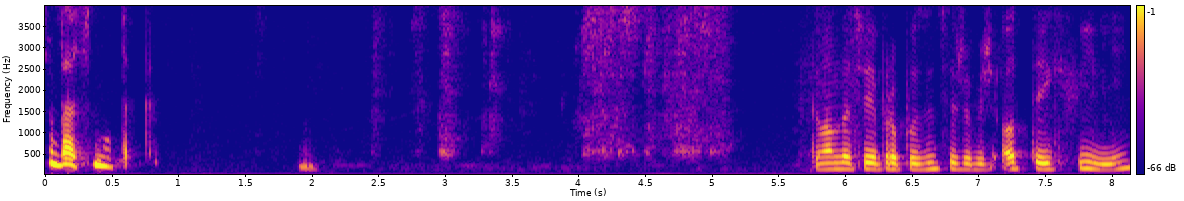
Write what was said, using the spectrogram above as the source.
Chyba smutek. To mam dla Ciebie propozycję, żebyś od tej chwili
